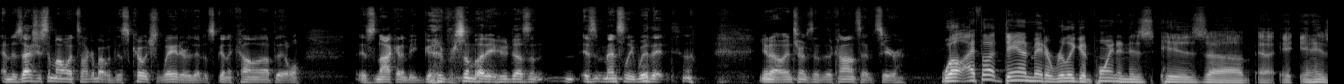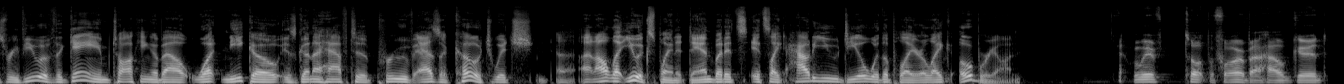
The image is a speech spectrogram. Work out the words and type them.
and there's actually something I want to talk about with this coach later that it's going to come up that'll is not going to be good for somebody who doesn't isn't mentally with it. you know, in terms of the concepts here. Well, I thought Dan made a really good point in his his uh, uh in his review of the game, talking about what Nico is going to have to prove as a coach. Which, uh, and I'll let you explain it, Dan. But it's it's like, how do you deal with a player like? Yeah, we've talked before about how good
